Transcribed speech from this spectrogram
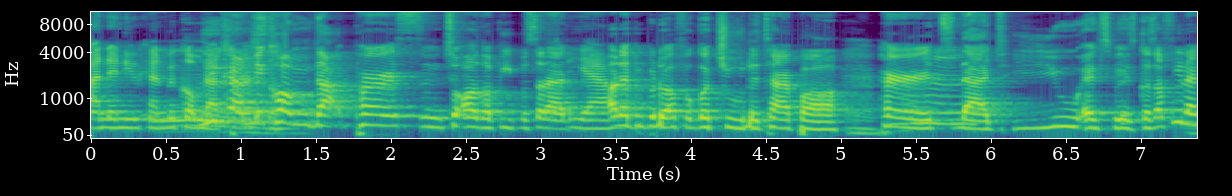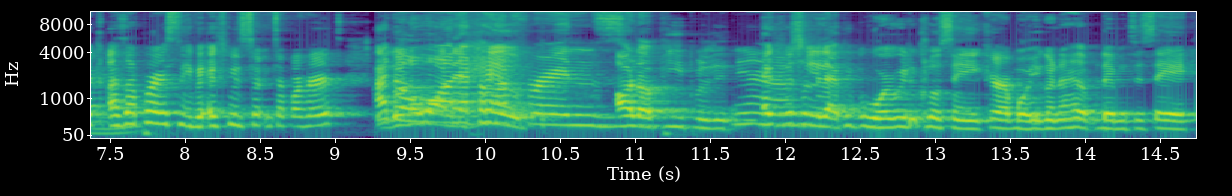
and then you can become you that can person. become that person to other people so that Yeah. other people don't have you the type of Mm-hmm. hurt that you experience. Because I feel like as a person, if you experience certain type of hurt, I you're don't want wanna that help friends. Other people, Yeah. especially like people who are really close and you care about, you're gonna help them to say,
